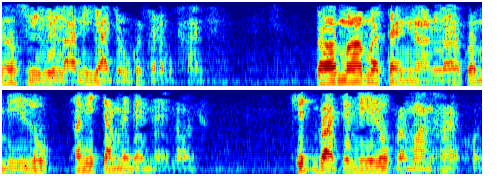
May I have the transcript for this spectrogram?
หนังสือเวลานี้ญาติโยมก็จะรำคาญต่อมาเมื่อแต่งงานแล้วก็มีลูก อันนี้จำไม่ได้แน่นอน คิดว่าจะมีลูกประมาณห้าคน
